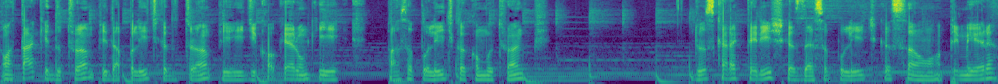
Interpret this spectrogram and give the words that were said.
o ataque do Trump, da política do Trump e de qualquer um que faça política como o Trump. Duas características dessa política são a primeira,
